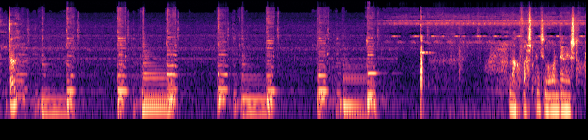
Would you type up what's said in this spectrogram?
ఎంత? నాకు ఫస్ట్ నుంచి నువ్వు అంటేనే ఇష్టం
